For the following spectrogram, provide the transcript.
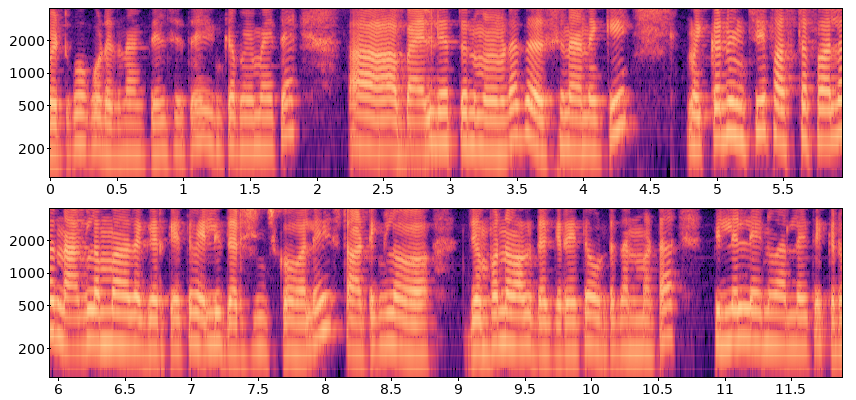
పెట్టుకోకూడదు నాకు తెలిసి అయితే ఇంకా మేమైతే బయలుదేరుతున్నాం అనమాట దర్శనానికి. ఇక్కడ నుంచి ఫస్ట్ ఆఫ్ ఆల్ నాగలమ్మ దగ్గరికి అయితే వెళ్ళి దర్శించుకోవాలి. స్టార్టింగ్లో జంపన్న వాగు దగ్గర అయితే ఉంటుందన్నమాట. పిల్లలు లేని వాళ్ళు అయితే ఇక్కడ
